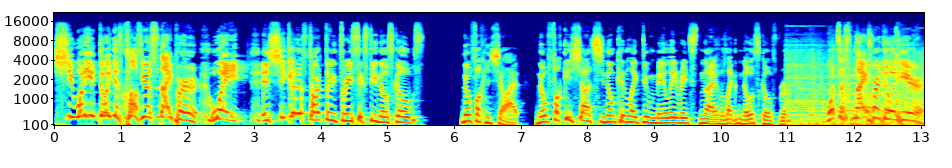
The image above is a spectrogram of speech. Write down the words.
She, what are you doing this close? You're a sniper! Wait, is she gonna start doing 360 no scopes? No fucking shot. No fucking shot. Shinon can like do melee range snipe with like no scopes, bro. What's a sniper doing here?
